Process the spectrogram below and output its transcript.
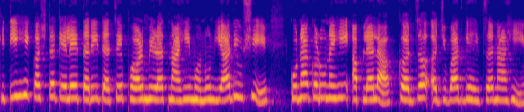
कितीही कष्ट केले तरी त्याचे फळ मिळत नाही म्हणून या दिवशी कुणाकडूनही आपल्याला कर्ज अजिबात घ्यायचं नाही.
